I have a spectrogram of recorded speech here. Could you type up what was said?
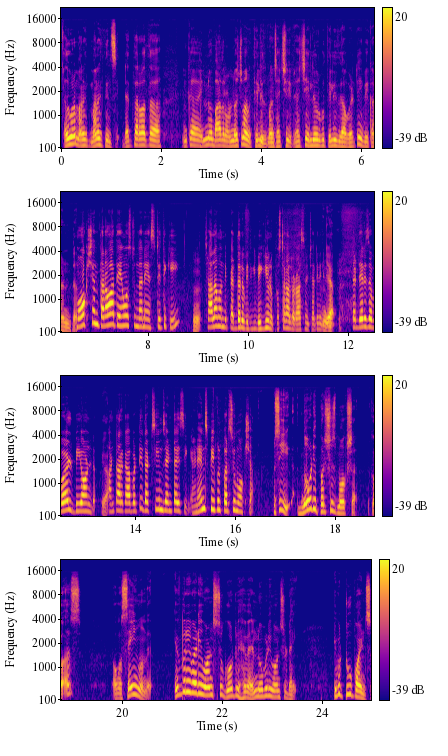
అది కూడా మనకి మనకు తెలిసి. డెత్ తర్వాత ఇంకా ఎన్నో బాధలు ఉండొచ్చు మనకు తెలియదు మనం చచ్చి చచ్చి వెళ్ళే వరకు తెలియదు కాబట్టి వీ కాంట్ మోక్షం తర్వాత ఏమొస్తుందనే స్థితికి చాలా మంది పెద్దలు విజ్ఞులు పుస్తకాల్లో రాసిన చదివిన Yeah. That there is a world beyond అంటారు కాబట్టి that seems enticing and hence people pursue మోక్ష. సి నోబడి పర్ష్యూస్ మోక్ష బికాస్ ఒక సెయింగ్ ఉంది. Everybody wants to go to heaven nobody wants to die ఇప్పుడు టూ పాయింట్స్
